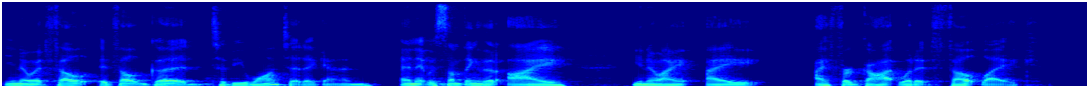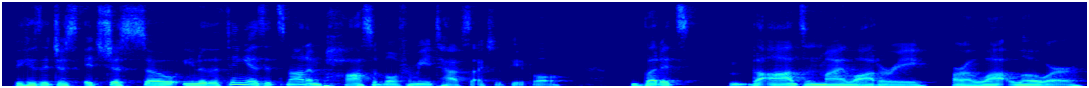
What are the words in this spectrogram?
you know, it felt it felt good to be wanted again. And it was something that I, you know, I I I forgot what it felt like because it just it's just so, you know, the thing is it's not impossible for me to have sex with people, but it's the odds in my lottery are a lot lower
